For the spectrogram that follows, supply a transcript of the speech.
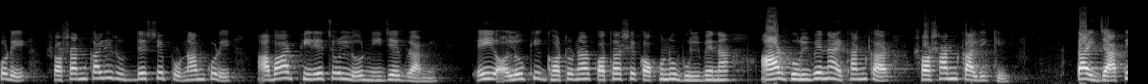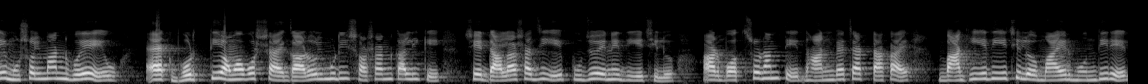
করে শ্মশানকালীর উদ্দেশ্যে প্রণাম করে আবার ফিরে চলল নিজের গ্রামে। এই অলৌকিক ঘটনার কথা সে কখনো ভুলবে না, আর ভুলবে না এখানকার শ্মশানকালীকে। তাই যাতে মুসলমান হয়েও এক ভর্তি অমাবস্যায় গারলমুড়ি শ্মশানকালীকে সে ডালা সাজিয়ে পুজো এনে দিয়েছিল আর বৎসরান্তে ধান বেচার টাকায় বাঁধিয়ে দিয়েছিল মায়ের মন্দিরের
